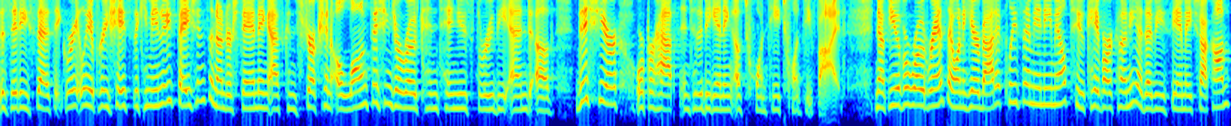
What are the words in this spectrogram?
The city says says it greatly appreciates the community's patience and understanding as construction along Fishinger Road continues through the end of this year or perhaps into the beginning of 2025. Now, if you have a road rant, I want to hear about it. Please send me an email to kvarkony at wcmh.com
